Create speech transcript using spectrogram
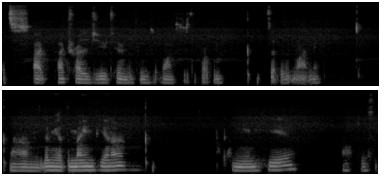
It's I, I try to do too many things at once is the problem, so it doesn't like me. Um, then we have the main piano coming in here after the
